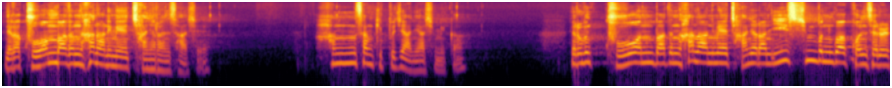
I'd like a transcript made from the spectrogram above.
내가 구원받은 하나님의 자녀란 사실. 항상 기쁘지 아니하십니까? 여러분 구원받은 하나님의 자녀란 이 신분과 권세를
